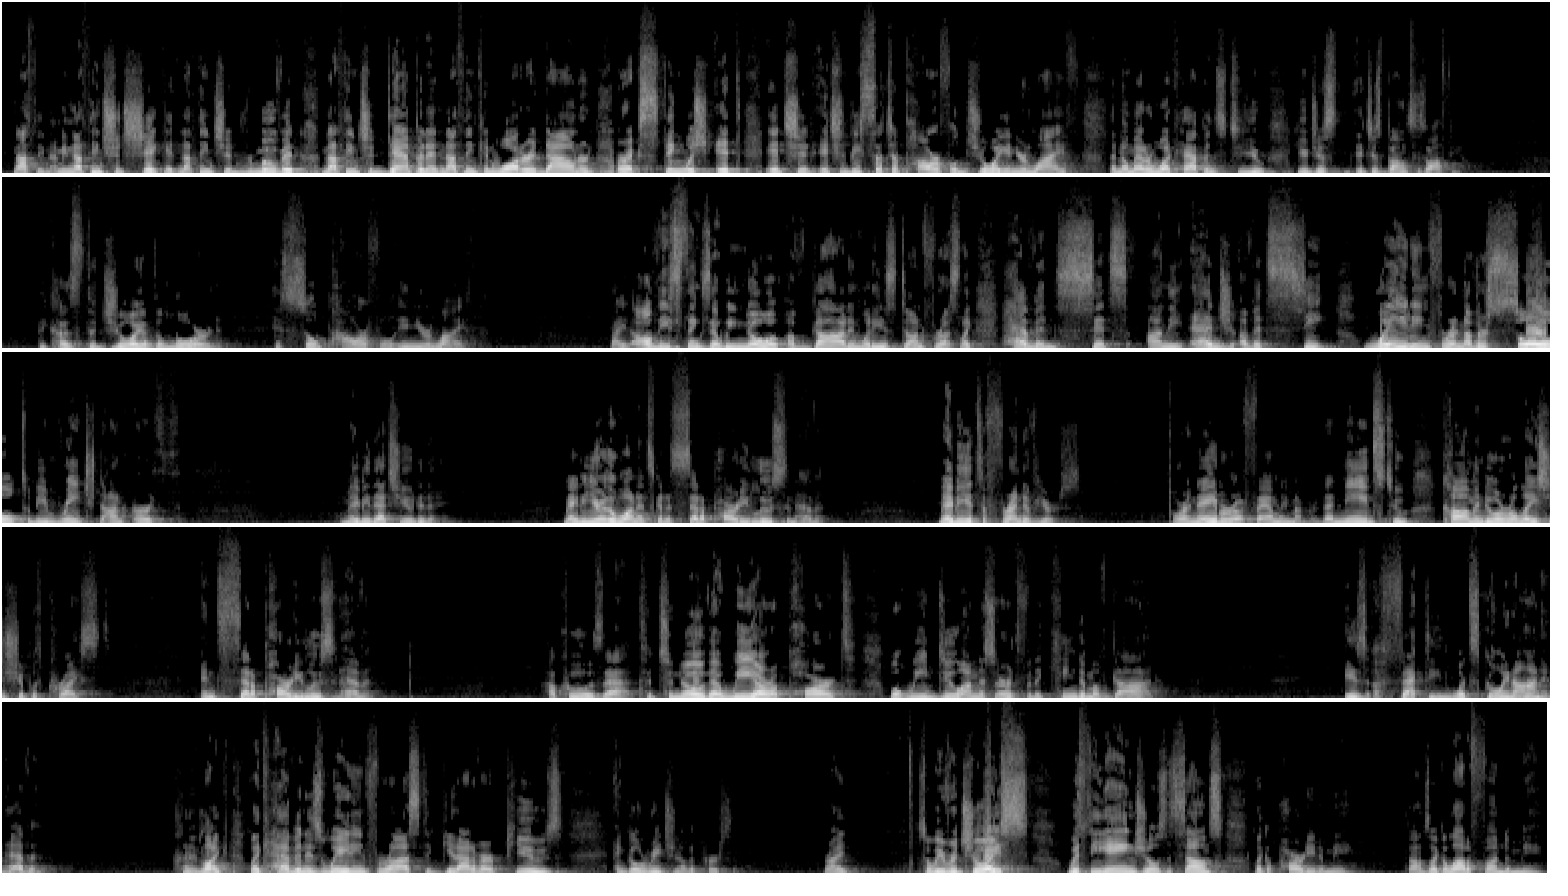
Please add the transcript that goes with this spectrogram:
Nothing. I mean, nothing should shake it, nothing should remove it, nothing should dampen it, nothing can water it down or, or extinguish it. It should, it should be such a powerful joy in your life that no matter what happens to you, you just, it just bounces off you. Because the joy of the Lord is so powerful in your life right? All these things that we know of God and what He has done for us. Like heaven sits on the edge of its seat, waiting for another soul to be reached on earth. Maybe that's you today. Maybe you're the one that's going to set a party loose in heaven. Maybe it's a friend of yours or a neighbor or a family member that needs to come into a relationship with Christ and set a party loose in heaven. How cool is that? To, to know that we are a part. What we do on this earth for the kingdom of God is affecting what's going on in heaven. like, like heaven is waiting for us to get out of our pews and go reach another person. Right? So we rejoice with the angels. It sounds like a party to me. Sounds like a lot of fun to me.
